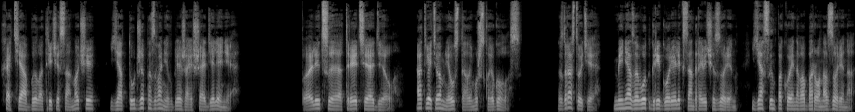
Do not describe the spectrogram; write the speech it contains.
Хотя было три часа ночи, я тут же позвонил в ближайшее отделение. «Полиция, третий отдел ответил мне усталый мужской голос. «Здравствуйте. Меня зовут Григорий Александрович Зорин. Я сын покойного барона Зорина.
